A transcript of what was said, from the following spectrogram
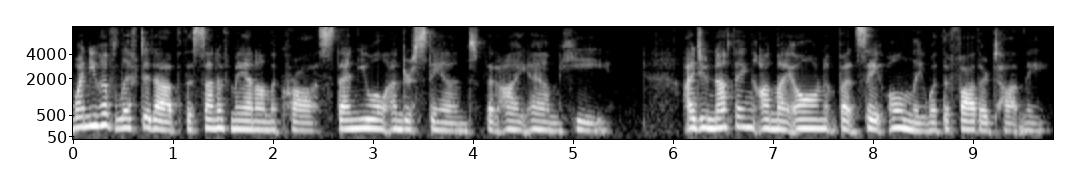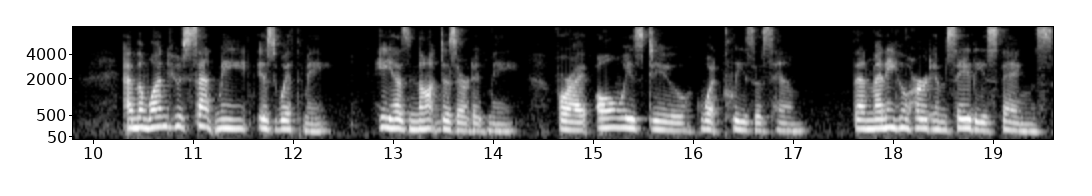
When you have lifted up the Son of Man on the cross, then you will understand that I am he. I do nothing on my own, but say only what the Father taught me. And the one who sent me is with me. He has not deserted me, for I always do what pleases him. Then many who heard him say these things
